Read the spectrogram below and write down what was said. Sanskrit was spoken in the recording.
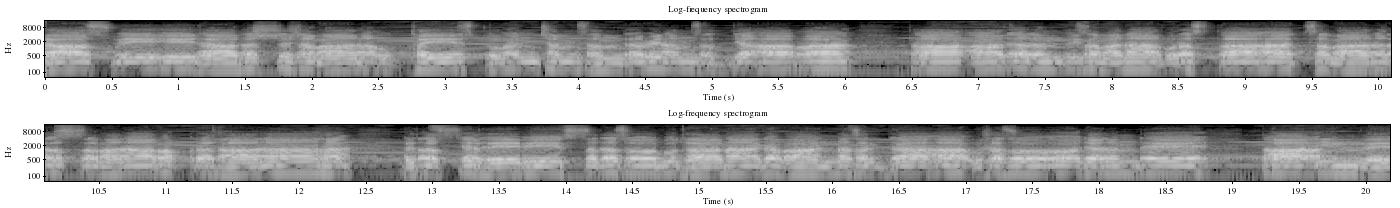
यास्वीजातशमान उक्थैस्तुवञ्छम् सन्द्रविणम् सद्य आप। ता आचरन्ति समना पुरस्तात्समानतः समनापप्रधानाः ऋतस्य देवीः सदसो बुधानागवान्न सर्गाः उषसो जरन्ते ता इन्वे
